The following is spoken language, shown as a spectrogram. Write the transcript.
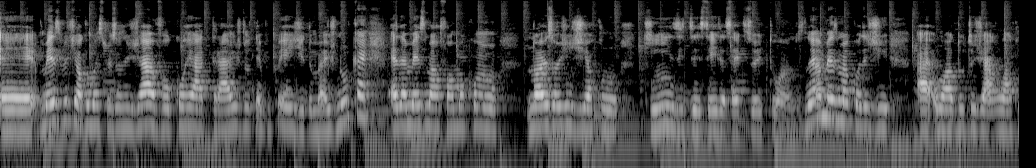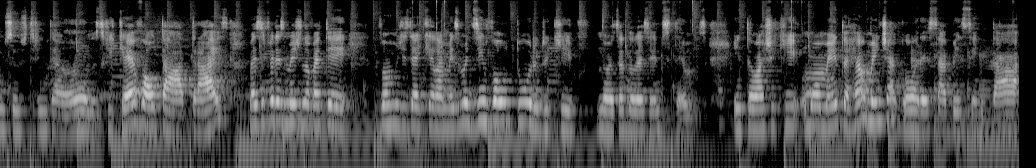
É, mesmo que algumas pessoas já ah, vão correr atrás do tempo perdido, mas nunca é da mesma forma como nós hoje em dia com 15, 16, 17, 18 anos. Não é a mesma coisa de ah, um adulto já lá com seus 30 anos que quer voltar atrás, mas infelizmente não vai ter vamos dizer, aquela mesma desenvoltura do que nós adolescentes temos. Então, acho que o momento é realmente agora, é saber sentar,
